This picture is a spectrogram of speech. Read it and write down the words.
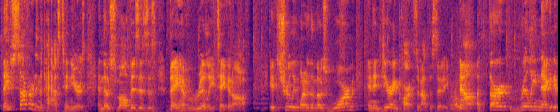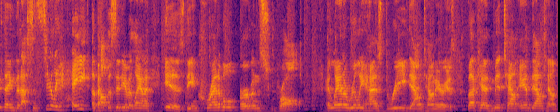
they've suffered in the past 10 years. And those small businesses, they have really taken off. It's truly one of the most warm and endearing parts about the city. Now, a third really negative thing that I sincerely hate about the city of Atlanta is the incredible urban sprawl. Atlanta really has three downtown areas, Buckhead, Midtown, and downtown.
